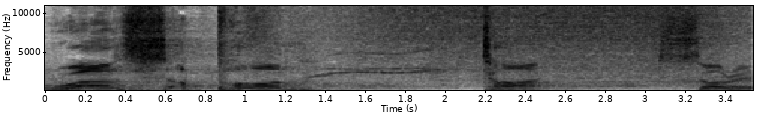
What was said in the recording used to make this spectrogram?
Once upon time, sorry.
